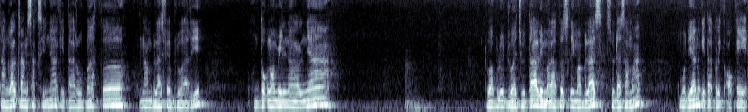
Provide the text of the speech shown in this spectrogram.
tanggal transaksinya kita rubah ke 16 Februari. Untuk nominalnya 22.515 sudah sama. Kemudian kita klik OK.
